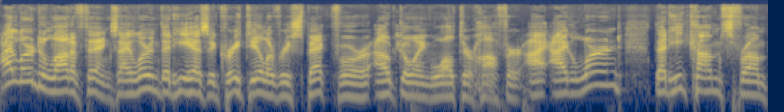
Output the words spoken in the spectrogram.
I learned a lot of things. I learned that he has a great deal of respect for outgoing Walter Hofer. I, I, learned that he comes from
